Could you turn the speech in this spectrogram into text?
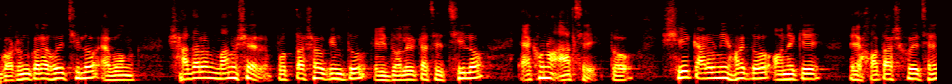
গঠন করা হয়েছিল এবং সাধারণ মানুষের প্রত্যাশাও কিন্তু এই দলের কাছে ছিল এখনও আছে। তো সে কারণে হয়তো অনেকে হতাশ হয়েছেন।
